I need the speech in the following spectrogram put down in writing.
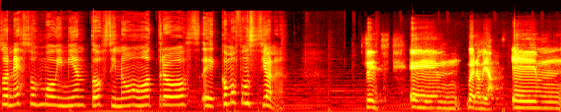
son esos movimientos y no otros? Eh, ¿Cómo funciona? Sí, em, bueno, mira, em,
